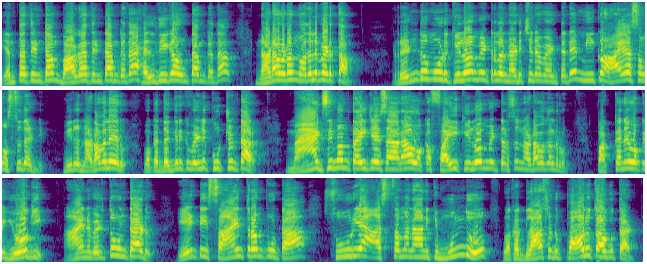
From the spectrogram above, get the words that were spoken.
ఎంత తింటాం? బాగా తింటాం కదా? హెల్దీగా ఉంటాం కదా? నడవడం మొదలు పెడతాం. రెండు మూడు కిలోమీటర్లు నడిచిన వెంటనే మీకు ఆయాసం వస్తుందండి. మీరు నడవలేరు. ఒక దగ్గరికి వెళ్ళి కూర్చుంటారు. మ్యాక్సిమం ట్రై చేశారా? ఒక ఫైవ్ కిలోమీటర్స్ నడవగలరు. పక్కనే ఒక యోగి ఆయన వెళ్తూ ఉంటాడు. ఏంటి? సాయంత్రం పూట సూర్య అస్తమనానికి ముందు ఒక గ్లాసుడు పాలు తాగుతాడు.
